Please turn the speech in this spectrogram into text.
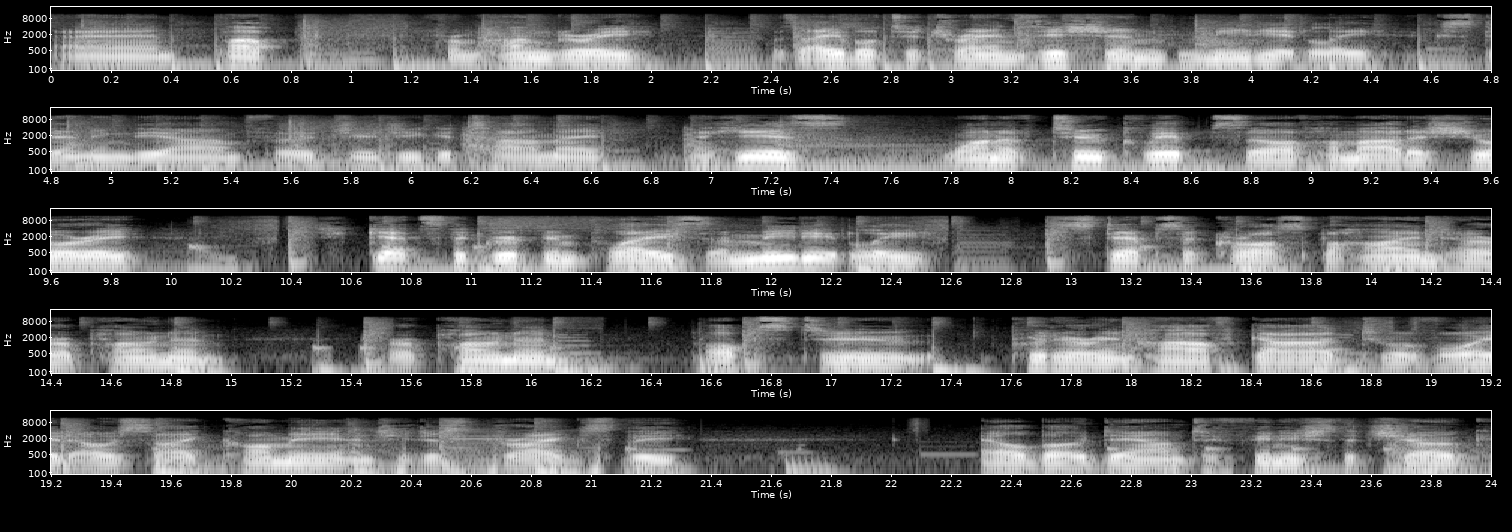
and Pupp from Hungary was able to transition immediately extending the arm for Juji Gatame. Now here's one of two clips of Hamada Shuri. She gets the grip in place, immediately steps across behind her opponent. Her opponent opts to put her in half guard to avoid Osae Komi and she just drags the elbow down to finish the choke.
